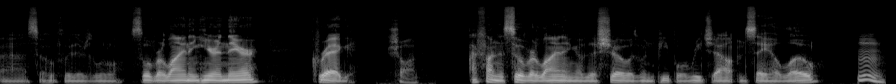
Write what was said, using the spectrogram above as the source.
Uh, so hopefully there's a little silver lining here and there. Craig, sean I find the silver lining of this show is when people reach out and say hello. mm,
